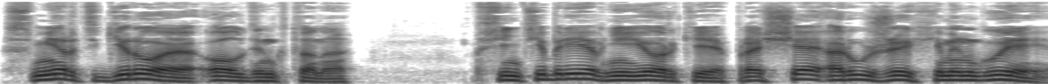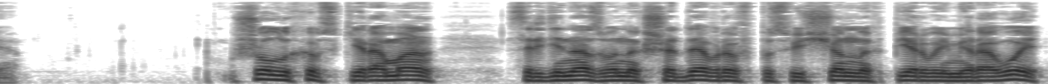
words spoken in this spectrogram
смерть героя Олдингтона. В сентябре в Нью-Йорке «Прощай оружие Хемингуэя». Шолоховский роман среди названных шедевров, посвященных Первой мировой,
